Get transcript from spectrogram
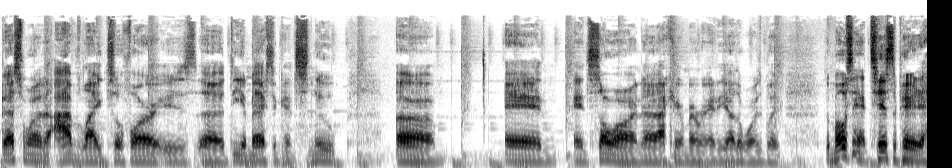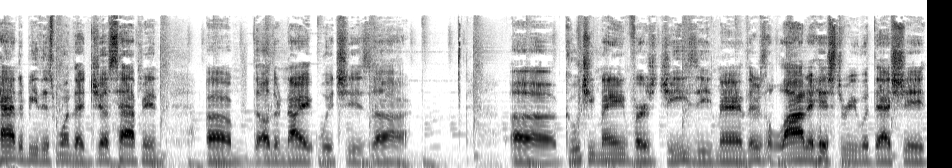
best one I've liked so far is uh, DMX against Snoop, um, and and so on. Uh, I can't remember any other ones, but the most anticipated had to be this one that just happened um, the other night, which is uh, uh, Gucci Mane versus Jeezy. Man, there's a lot of history with that shit.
